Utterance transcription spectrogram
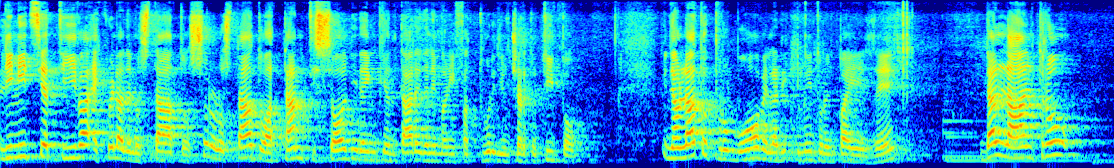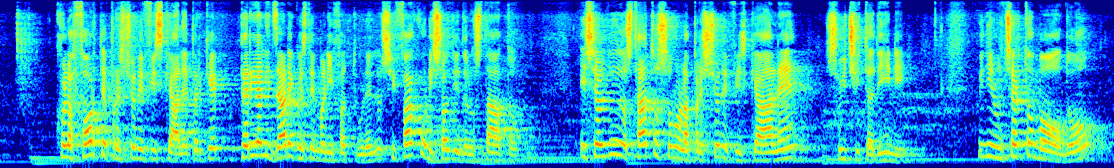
L'iniziativa è quella dello Stato, solo lo Stato ha tanti soldi da impiantare delle manifatture di un certo tipo. Quindi da un lato promuove l'arricchimento del paese, dall'altro con la forte pressione fiscale, perché per realizzare queste manifatture lo si fa con i soldi dello Stato e i soldi dello Stato sono la pressione fiscale sui cittadini. Quindi in un certo modo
